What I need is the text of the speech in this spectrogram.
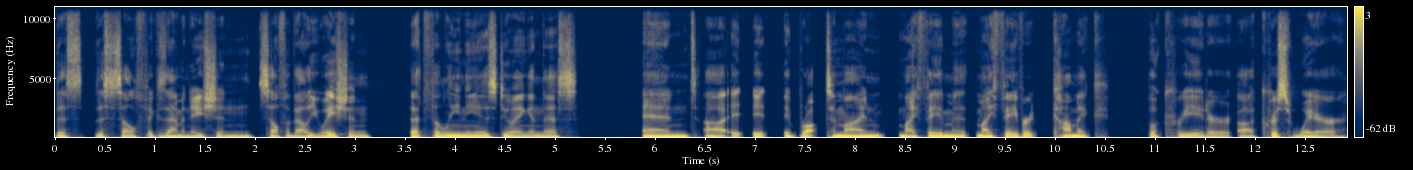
this this self examination, self evaluation that Fellini is doing in this, and uh, it, it it brought to mind my favorite my favorite comic book creator, uh, Chris Ware,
